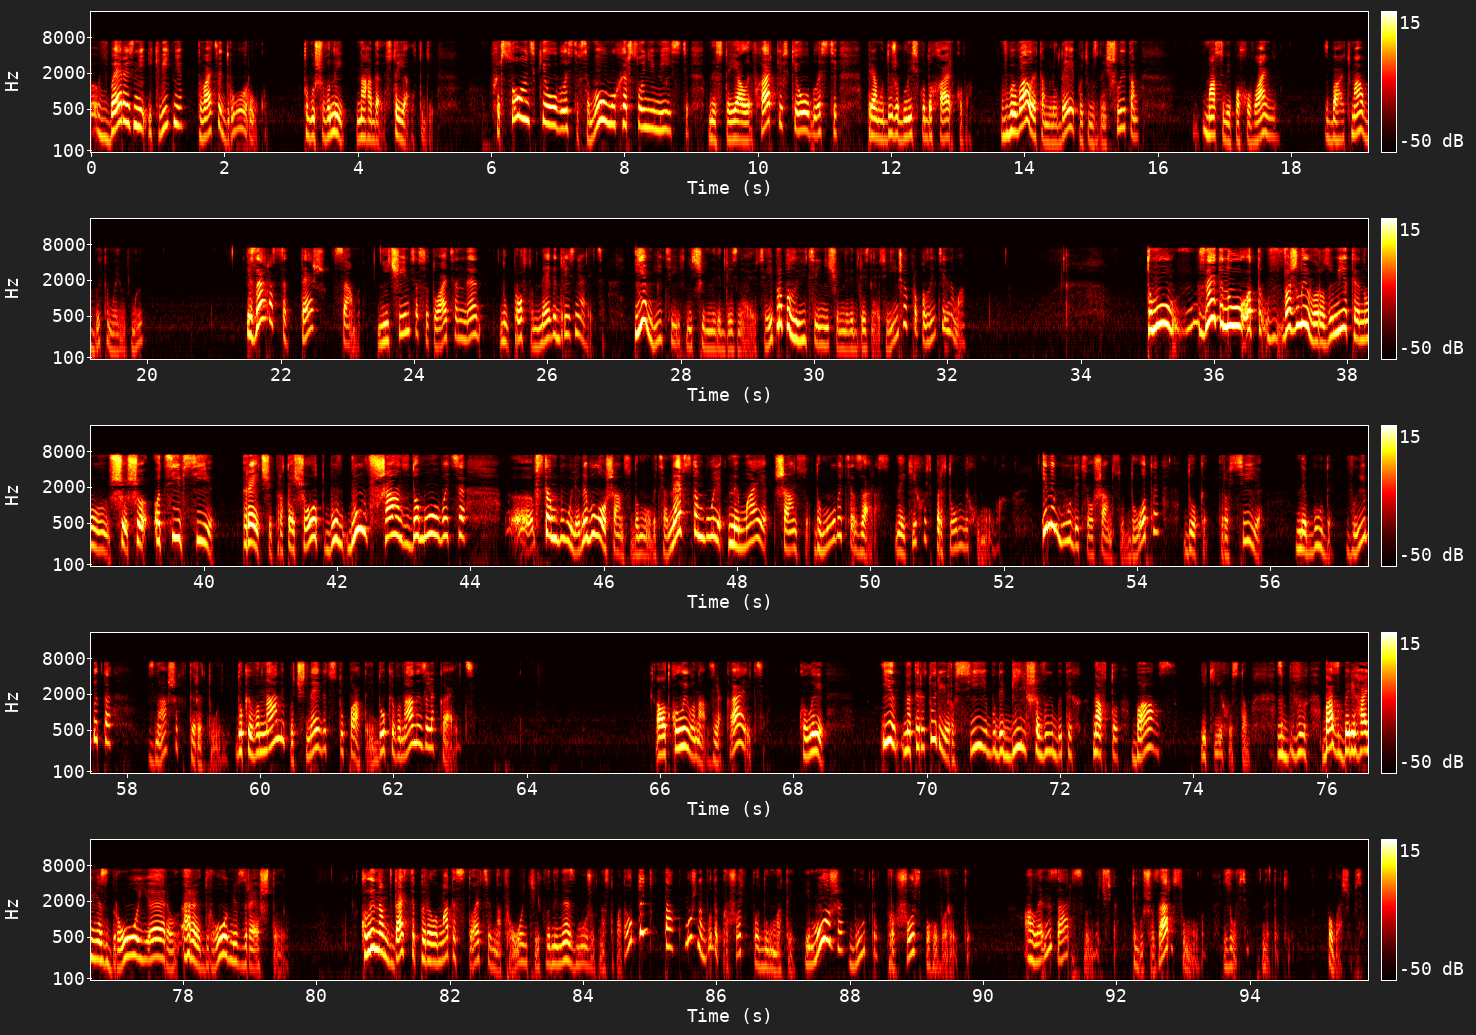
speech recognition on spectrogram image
в березні і квітні 22-го року. Тому що вони, нагадаю, стояли тоді в Херсонській області, в самому Херсоні місті, вони стояли в Харківській області, прямо дуже близько до Харкова. Вбивали там людей, потім знайшли там масові поховання з багатьма вбитими людьми. І зараз це теж саме. Нічим ця ситуація не, ну, просто не відрізняється. І амбіції їх нічим не відрізняються, і пропозиції нічим не відрізняються. Інших пропозицій нема. Тому, знаєте, ну от важливо розуміти, ну, що, що оці всі речі про те, що от був, був шанс домовитися в Стамбулі не було шансу домовитися. Не в Стамбулі немає шансу домовитися зараз на якихось притомних умовах. І не буде цього шансу доти, доки Росія не буде вибита з наших територій, доки вона не почне відступати і доки вона не злякається. А от коли вона злякається, коли і на території Росії буде більше вибитих нафтобаз, якихось там баз зберігання зброї, аеродромів, зрештою. Коли нам вдасться переламати ситуацію на фронті, як вони не зможуть наступати. От тоді так, можна буде про щось подумати. І може бути про щось поговорити. Але не зараз, вибачте, тому що зараз умови зовсім не такі. Побачимося.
